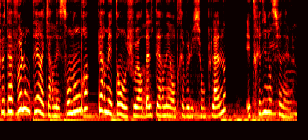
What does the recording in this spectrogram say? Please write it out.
peut à volonté incarner son ombre, permettant aux joueurs d'alterner entre évolution plane et tridimensionnelle.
